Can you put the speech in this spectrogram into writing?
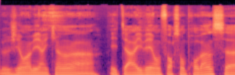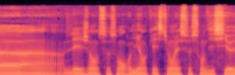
le géant américain est arrivé en force en province, euh, les gens se sont remis en question et se sont dit si eux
